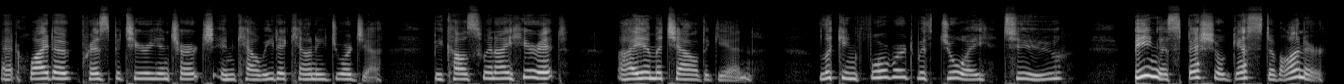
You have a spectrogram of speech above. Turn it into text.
at White Oak Presbyterian Church in Coweta County, Georgia, because when I hear it, I am a child again, looking forward with joy to being a special guest of honor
